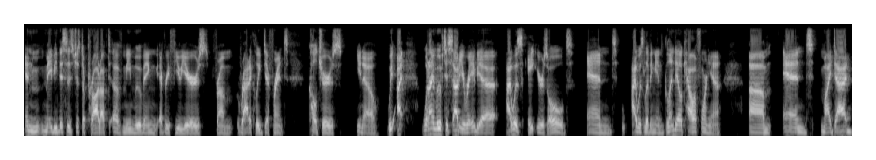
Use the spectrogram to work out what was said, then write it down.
and maybe this is just a product of me moving every few years from radically different cultures you know we i when i moved to saudi arabia i was eight years old and i was living in glendale california. Um, and my dad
